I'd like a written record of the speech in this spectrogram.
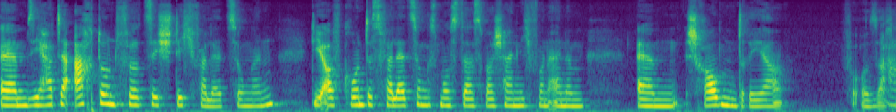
Ähm, sie hatte 48 Stichverletzungen, die aufgrund des Verletzungsmusters wahrscheinlich von einem ähm, Schraubendreher verursacht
